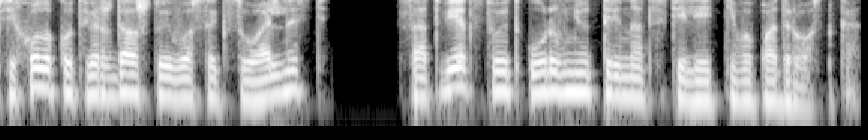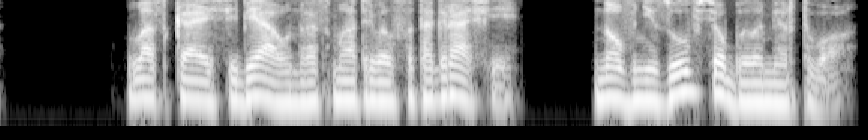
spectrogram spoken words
Психолог утверждал, что его сексуальность соответствует уровню 13-летнего подростка. Лаская себя, он рассматривал фотографии, но внизу все было мертво.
